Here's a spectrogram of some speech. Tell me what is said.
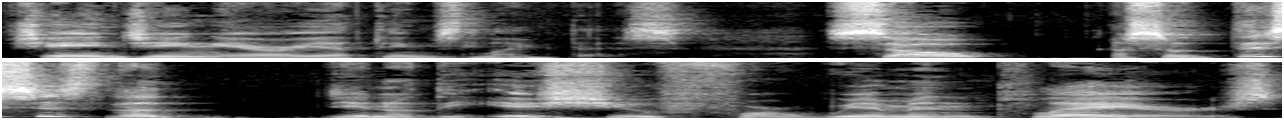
changing area things like this. So so this is the you know the issue for women players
